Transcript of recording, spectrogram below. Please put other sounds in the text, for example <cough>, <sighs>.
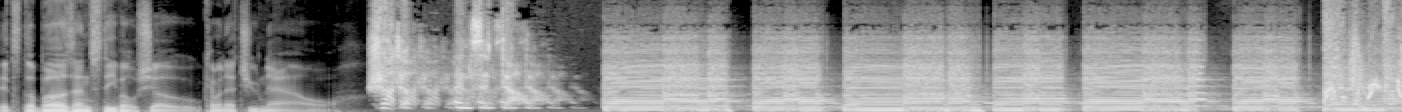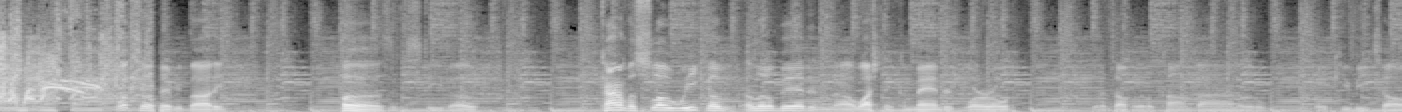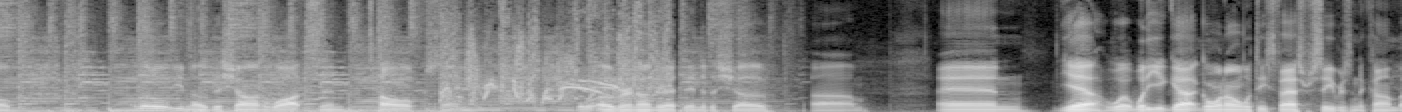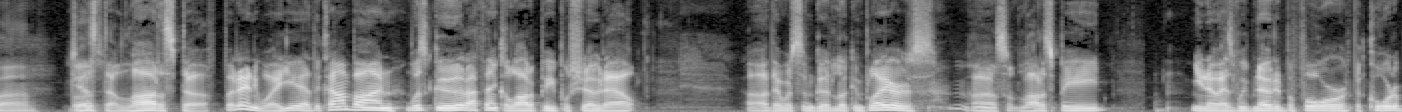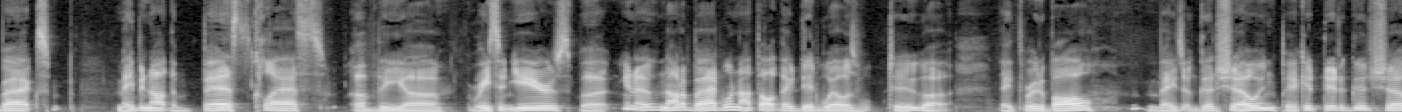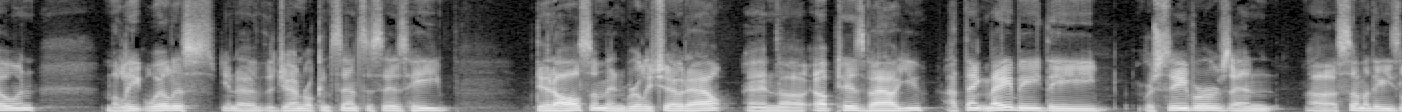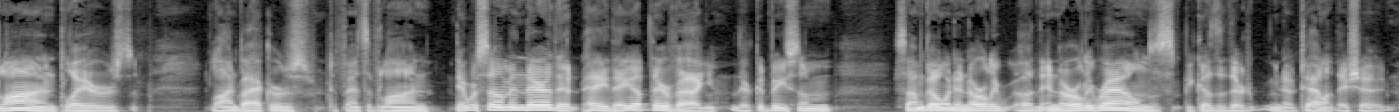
It's the Buzz and Stevo show coming at you now. Shut up and sit down. What's up, everybody? Buzz and Stevo. Kind of a slow week of a little bit in uh, Washington Commanders world. Gonna talk a little combine, a little, little QB talk, little, you know, Deshaun Watson talk, some little over and under at the end of the show. Um, and yeah, what what do you got going on with these fast receivers in the combine? Buzz? Just a lot of stuff. But anyway, yeah, the combine was good. I think a lot of people showed out. Uh, there was some good looking players, uh, a lot of speed. You know, as we've noted before, the quarterbacks, maybe not the best class of the uh, recent years, but, you know, not a bad one. I thought they did well as too. Uh, they threw the ball, made a good showing. Pickett did a good showing. Malik Willis, you know, the general consensus is he did awesome and really showed out and uh, upped his value. I think maybe the receivers and uh, some of these line players, linebackers, defensive line, there were some in there that hey, they upped their value. There could be some some going in early uh, in the early rounds because of their you know talent they showed.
